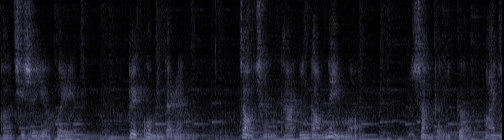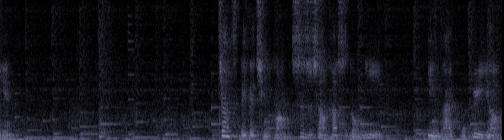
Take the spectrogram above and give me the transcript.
呃，其实也会对过敏的人造成他阴道内膜上的一个发炎。这样子的一个情况，事实上它是容易引来不必要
